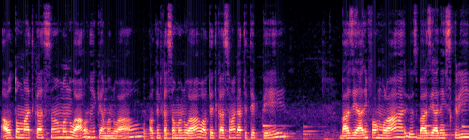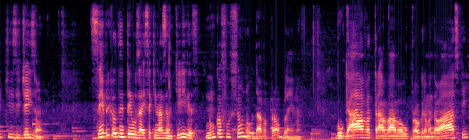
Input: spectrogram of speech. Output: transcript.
automaticação manual, né, que é a manual, autenticação manual, autenticação HTTP, baseada em formulários, baseada em scripts e JSON. Sempre que eu tentei usar isso aqui nas antigas, nunca funcionou, dava problema. Bugava, travava o programa da WASP.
